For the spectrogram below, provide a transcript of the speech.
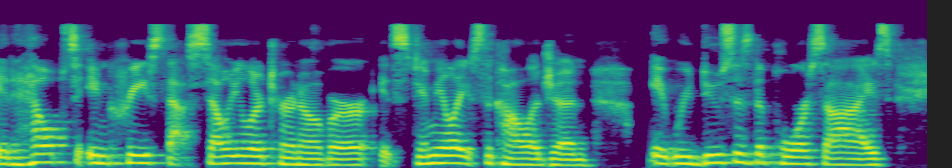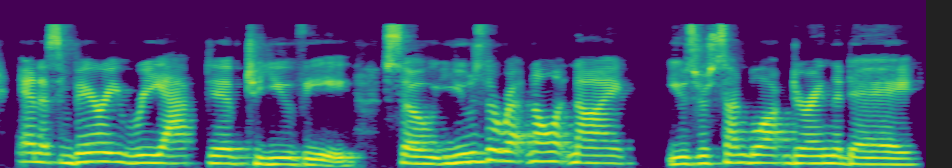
It helps increase that cellular turnover. It stimulates the collagen. It reduces the pore size and it's very reactive to UV. So use the retinol at night, use your sunblock during the day.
